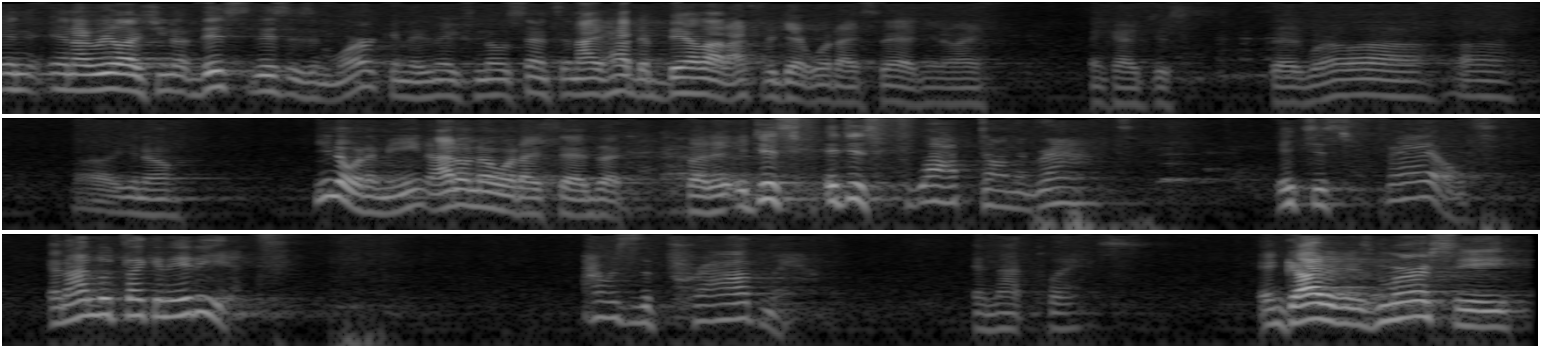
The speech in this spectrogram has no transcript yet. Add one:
and, and I realized, you know, this, this isn't working. It makes no sense. And I had to bail out. I forget what I said. You know, I, think I just said, well, uh, uh, uh, you know, you know what I mean. I don't know what I said, but, but it, just, it just flopped on the ground. It just failed. And I looked like an idiot. I was the proud man in that place. And God, in His mercy,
